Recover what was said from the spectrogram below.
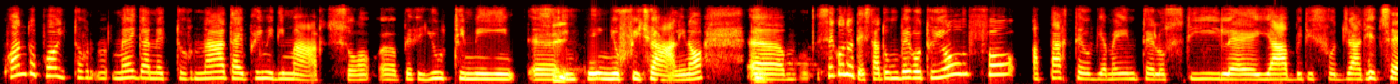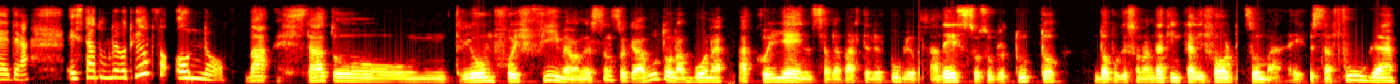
quando, poi tor- Meghan è tornata ai primi di marzo eh, per gli ultimi eh, sì. impegni ufficiali, no? Sì. Ehm, secondo te è stato un vero trionfo a parte ovviamente lo stile, gli abiti sfoggiati, eccetera, è stato un vero trionfo o no? Ma è stato un trionfo effimero, nel senso che ha avuto una buona accoglienza da parte del pubblico. Adesso, soprattutto dopo che sono andati in California, insomma, questa fuga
